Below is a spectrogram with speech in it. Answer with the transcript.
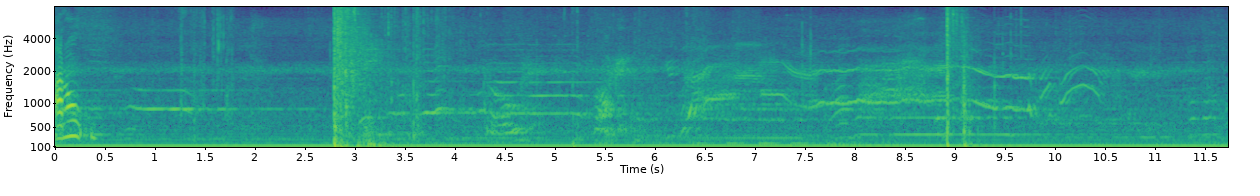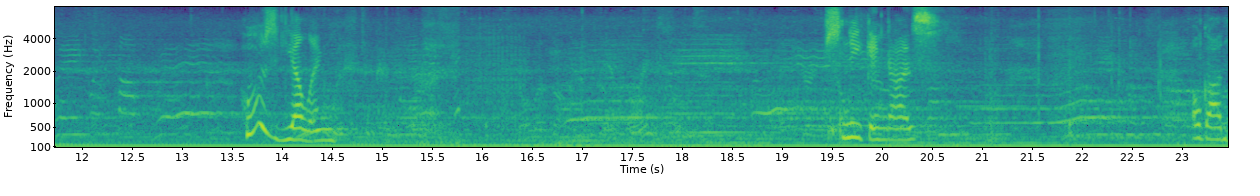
I don't Who's yelling? Sneaking, guys. Oh god.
